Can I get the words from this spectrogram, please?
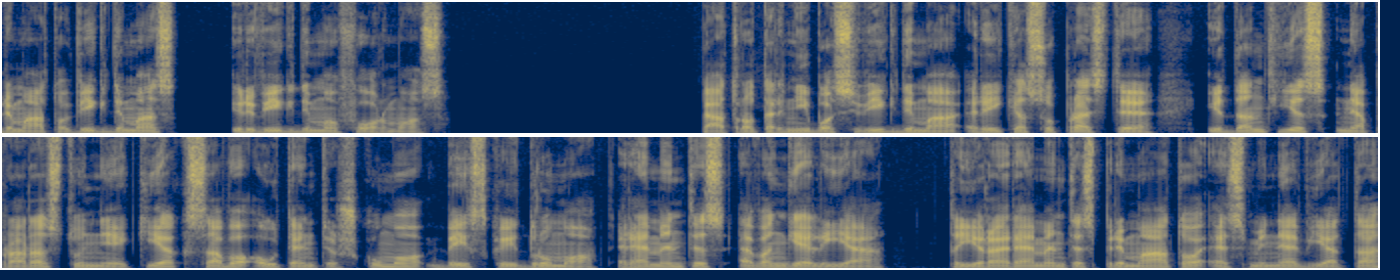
primato vykdymas ir vykdymo formos. Petro tarnybos vykdymą reikia suprasti, įdant jis neprarastų niekiek savo autentiškumo bei skaidrumo, remiantis Evangeliją. Tai yra remiantis primato esminė vieta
